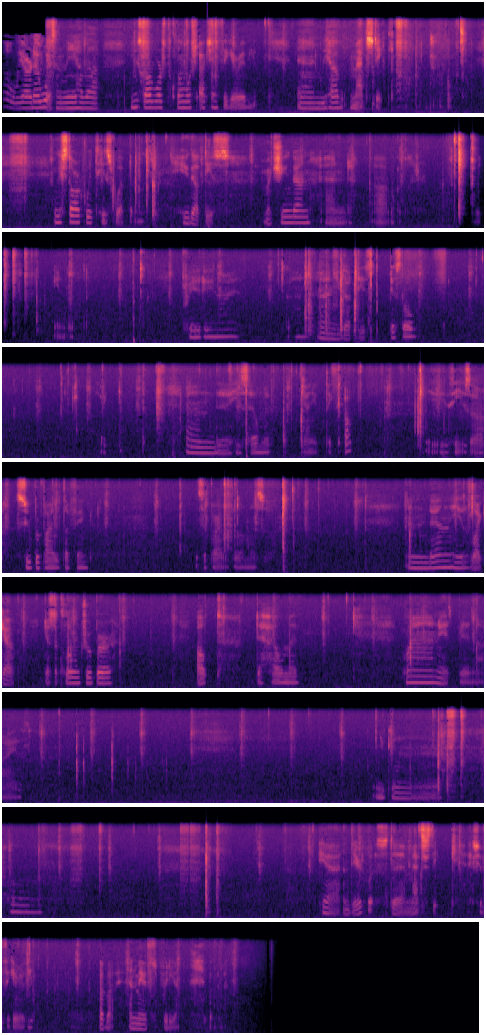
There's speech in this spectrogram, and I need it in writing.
Hello, we are the Wars, and we have a new Star Wars Clone Wars action figure review. And we have Matchstick. We start with his weapons. You got this machine gun and rocket launcher. Pretty nice gun. And you got this pistol. like that. And uh, his helmet, can you take up? He's a super pilot, I think. It's a pilot helmet, so. And then he's like a just a clone trooper. Out the helmet. One is pretty nice. You can uh, yeah and there was the matchstick. Action figure review bye bye and maybe video. Bye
